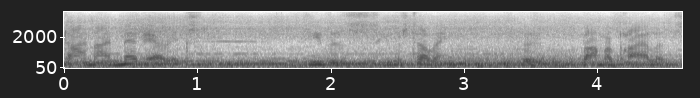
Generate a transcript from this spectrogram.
time I met Erickson, he was he was telling the bomber pilots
